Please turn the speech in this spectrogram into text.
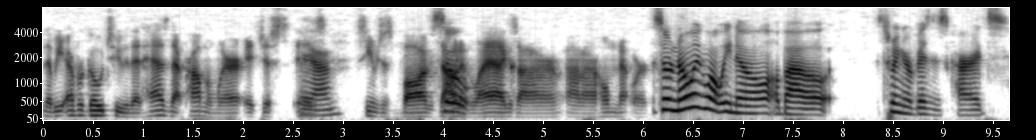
that we ever go to that has that problem where it just is, Yeah. seems just bogs So- down and lags on our on our home network. So knowing what we know about swinger business cards,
